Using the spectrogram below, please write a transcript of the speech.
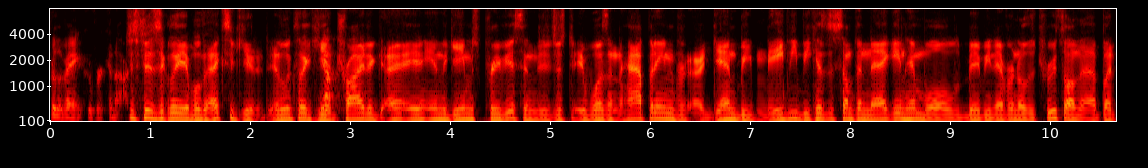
for the Vancouver Canucks. Just physically able to execute it. It looked like he yeah. had tried uh, in the games previous, and it just it wasn't happening. Again, maybe because of something nagging him. We'll maybe never know the truth on that, but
